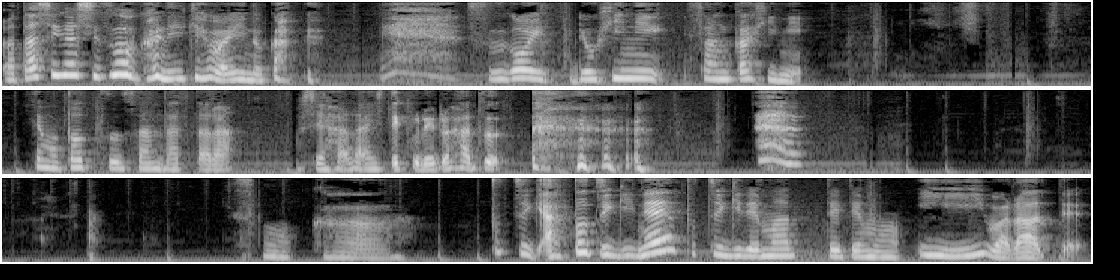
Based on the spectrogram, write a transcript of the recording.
私が静岡に行けばいいのかって すごい旅費に、参加費に。でも、トッツーさんだったら、お支払いしてくれるはず。そうか。栃木、あ、栃木ね。栃木で待っててもいい？笑って。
